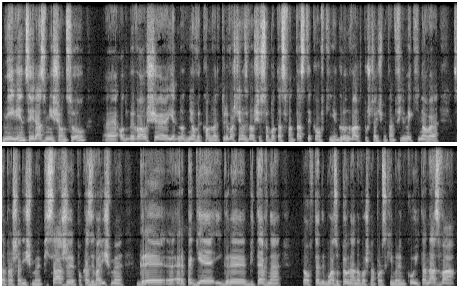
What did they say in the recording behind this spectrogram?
Mniej więcej raz w miesiącu e, odbywał się jednodniowy konwent, który właśnie nazywał się Sobota z Fantastyką w kinie Grunwald. Puszczaliśmy tam filmy kinowe, zapraszaliśmy pisarzy, pokazywaliśmy gry e, RPG i gry bitewne. To wtedy była zupełna nowość na polskim rynku i ta nazwa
